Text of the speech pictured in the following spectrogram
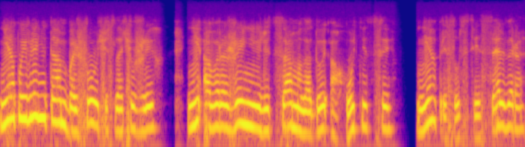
ни о появлении там большого числа чужих, ни о выражении лица молодой охотницы, ни о присутствии Сельвера.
